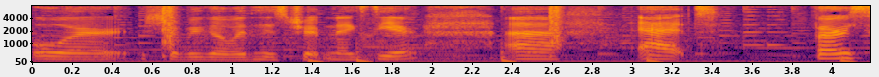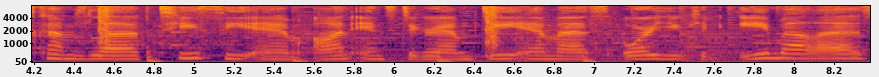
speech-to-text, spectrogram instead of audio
or should we go with his trip next year? Uh, at First Comes Love TCM on Instagram, DM us, or you can email us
